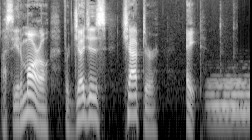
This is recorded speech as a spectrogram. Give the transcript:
I'll see you tomorrow for Judges chapter 8.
